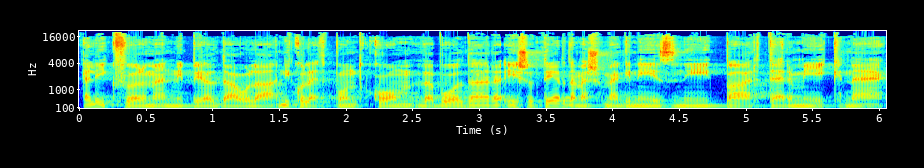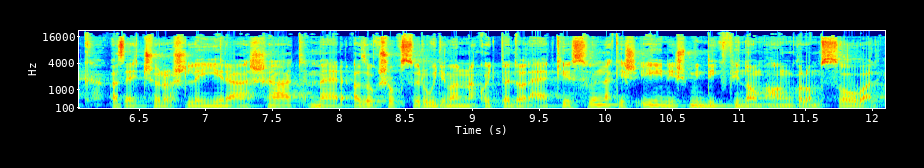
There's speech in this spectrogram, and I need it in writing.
Elég fölmenni például a nicolette.com weboldalra, és ott érdemes megnézni pár terméknek az egysoros leírását, mert azok sokszor úgy vannak, hogy például elkészülnek, és én is mindig finom hangolom szóval.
